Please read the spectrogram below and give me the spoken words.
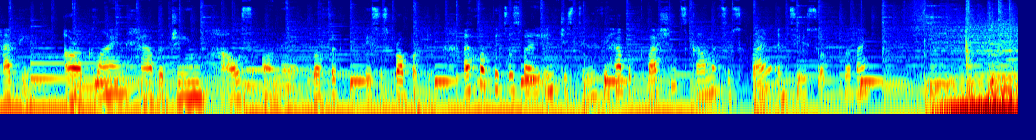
happy. our client have a dream house on a perfect pieces property. I hope it was very interesting. If you have questions, comment, subscribe, and see you soon. Bye bye.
